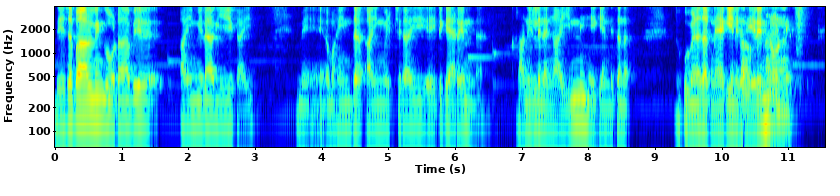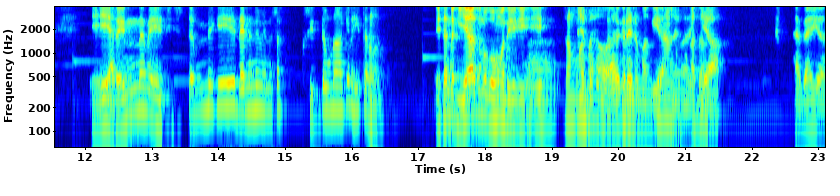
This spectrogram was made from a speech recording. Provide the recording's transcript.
දේශපාලනෙන් ගෝටාබය අයින් වෙලා ගිය එකයි. මේ මහින්ද අයින් වෙච්චකයි ඒටික ඇරෙන්න්න රනිල්ල දැන් අයින්නේ ඒ ගැන්න එතන ලොකු වෙනසක් නෑ කියන එක තේරෙන්න්න ඕන්නේ ඒ ඇරෙන්න්න මේ සිිස්ටම් එකේ දැනෙන වෙනසක් සිද්ධ වනා කියලා හිතනවත් එතන්ට ගියාදම කොහොමද? සම්බ අරකරට අදයා හැබැයි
